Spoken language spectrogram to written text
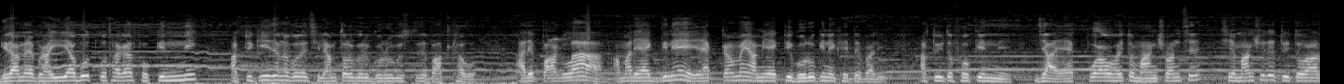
গ্রামের ভাইয়াবুত কোথাকার ফকিন্নি। আর তুই কি যেন বলেছিলি, আমি তোর গরু গরু গুস্তিতে ভাত খাব। আরে পাগলা, আমার একদিনে এক কামে আমি একটি গরু কিনে খেতে পারি। আর তুই তো ফকিন্নি। যা, এক পোয়াও হয়তো মাংস আনছে। সে মাংস দিয়ে তুই তো আর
